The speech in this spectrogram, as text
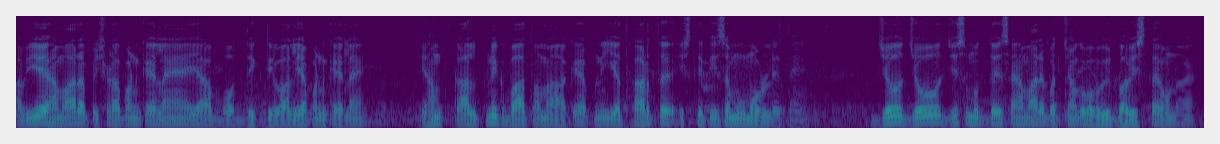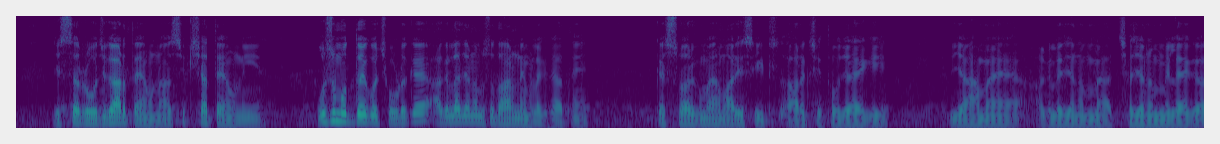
अब ये हमारा पिछड़ापन कह लें, या बौद्धिक दिवालियापन कह लें, कि हम काल्पनिक बातों में आके अपनी यथार्थ स्थिति से मुँह मोड़ लेते हैं। जो जो, जिस मुद्दे से हमारे बच्चों को भविष्य तय होना है, जिससे रोज़गार तय होना, शिक्षा तय होनी है, उस मुद्दे को छोड़ के अगला जन्म सुधारने में लग जाते हैं। कि स्वर्ग में हमारी सीट आरक्षित हो जाएगी या हमें अगले जन्म में अच्छा जन्म मिलेगा।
